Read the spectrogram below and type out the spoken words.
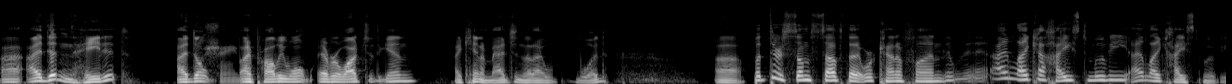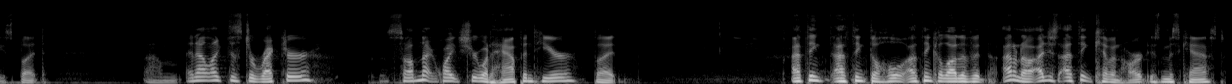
Uh, I didn't hate it. I don't. shame. I probably won't ever watch it again. I can't imagine that I would. Uh, but there's some stuff that were kind of fun. I like a heist movie. I like heist movies, but um, and I like this director, so I'm not quite sure what happened here, but I think I think the whole I think a lot of it. I don't know. I just I think Kevin Hart is miscast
